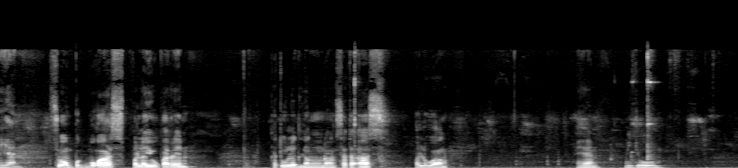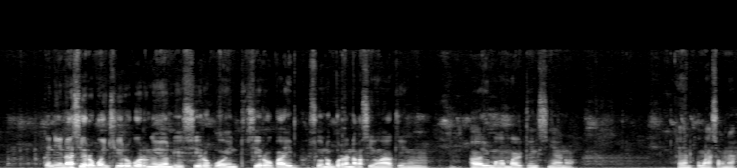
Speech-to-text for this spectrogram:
ayan. So ang pagbukas palayo pa rin. Katulad lang ng sa taas paluwang. Ayan medyo kanina 0.04 ngayon is 0.05 so nabura na kasi yung aking uh, yung mga markings niya no? Ayan pumasok na.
